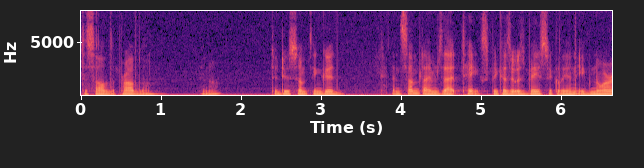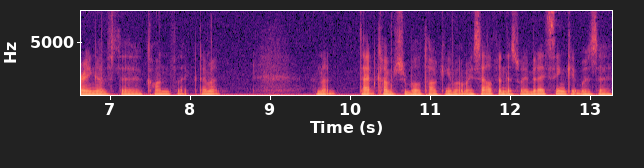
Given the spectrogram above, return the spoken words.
to solve the problem, you know, to do something good. And sometimes that takes, because it was basically an ignoring of the conflict. I'm not, I'm not that comfortable talking about myself in this way, but I think it was a,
